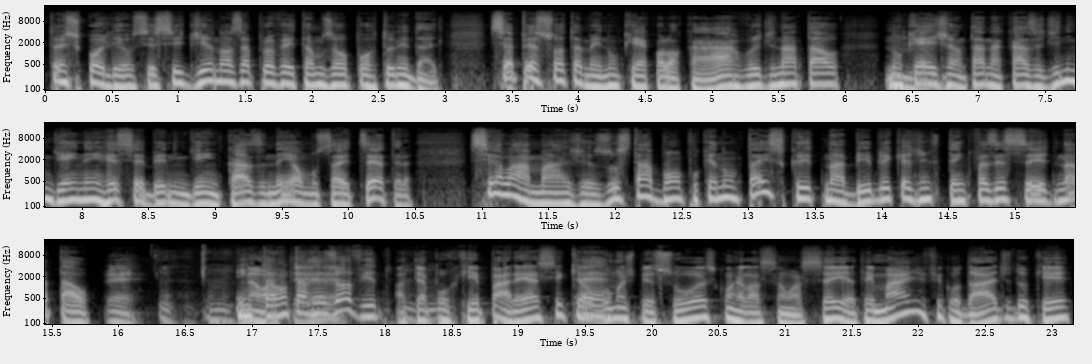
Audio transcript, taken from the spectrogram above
então escolheu-se esse dia, nós aproveitamos a oportunidade. Se a pessoa também não quer colocar árvore de Natal, não quer ir jantar na casa de ninguém, nem receber ninguém em casa, nem almoçar, etc. Se ela amar Jesus, tá bom, porque não está escrito na Bíblia que a gente tem que fazer ceia de Natal. É. Então Não, tá até- resolvido. Até porque parece que É. algumas pessoas, com relação à ceia, têm mais dificuldade do que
